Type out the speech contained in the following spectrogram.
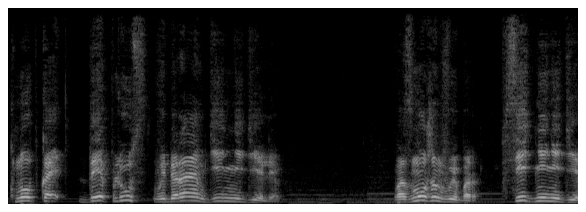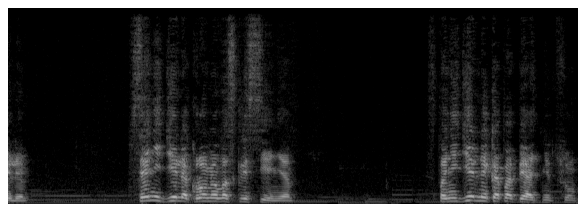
Кнопкой D+, выбираем день недели. Возможен выбор все дни недели. Вся неделя, кроме воскресенья. С понедельника по пятницу.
